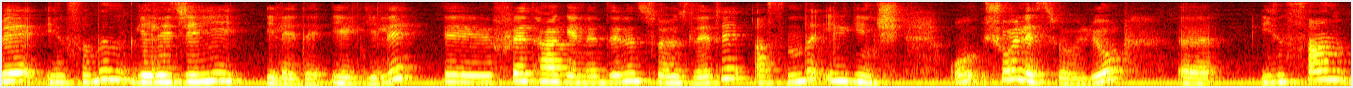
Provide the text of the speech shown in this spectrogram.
ve insanın geleceği ile de ilgili Fred Hageneder'in sözleri aslında ilginç. O şöyle söylüyor, insan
